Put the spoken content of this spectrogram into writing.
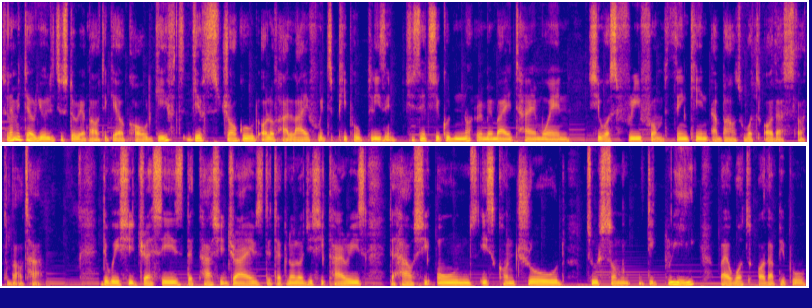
So let me tell you a little story about a girl called Gift. Gift struggled all of her life with people pleasing. She said she could not remember a time when she was free from thinking about what others thought about her the way she dresses, the car she drives, the technology she carries, the house she owns is controlled to some degree by what other people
